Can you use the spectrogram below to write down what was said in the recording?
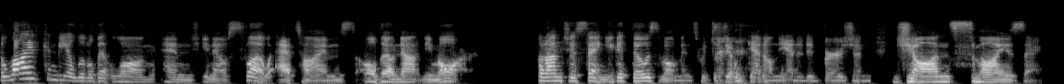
The live can be a little bit long and, you know, slow at times, although not anymore. But I'm just saying, you get those moments which you don't get on the edited version. John smizing.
